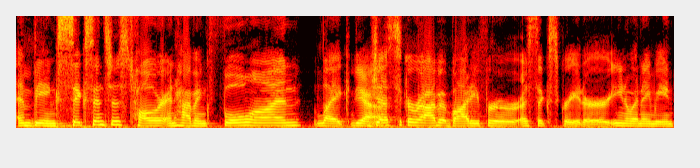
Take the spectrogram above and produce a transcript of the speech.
and being six inches taller and having full on like yeah. Jessica Rabbit body for a sixth grader. You know what I mean?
